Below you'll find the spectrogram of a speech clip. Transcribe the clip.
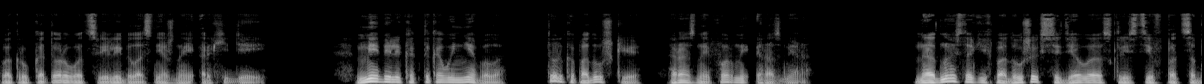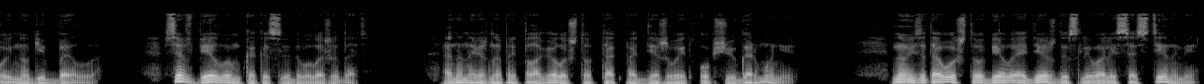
вокруг которого цвели белоснежные орхидеи. Мебели как таковой не было, только подушки разной формы и размера. На одной из таких подушек сидела, скрестив под собой ноги, Белла. Вся в белом, как и следовало ожидать. Она, наверное, предполагала, что так поддерживает общую гармонию. Но из-за того, что белые одежды сливались со стенами,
